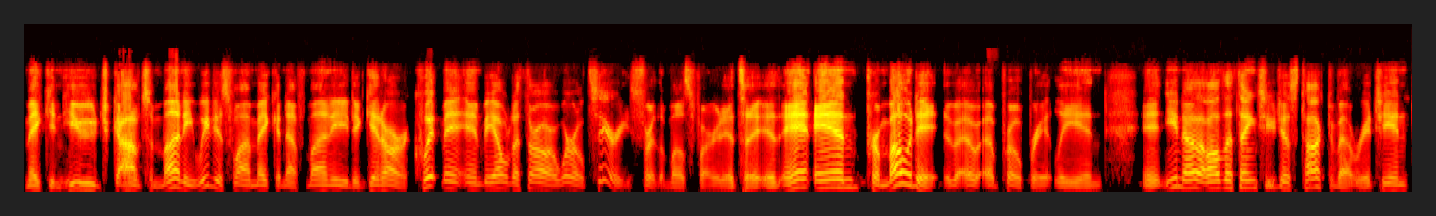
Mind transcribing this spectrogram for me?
making huge gobs of money. We just want to make enough money to get our equipment and be able to throw our World Series for the most part. It's a it, and, and promote it uh, appropriately and and you know all the things you just talked about, Richie, and,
